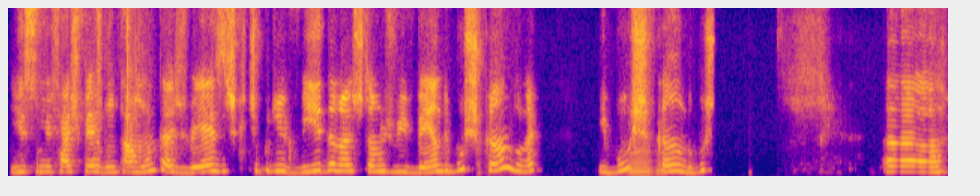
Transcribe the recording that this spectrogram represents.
Isso me faz perguntar muitas vezes que tipo de vida nós estamos vivendo e buscando, né? E buscando, uhum. buscando. Uh,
